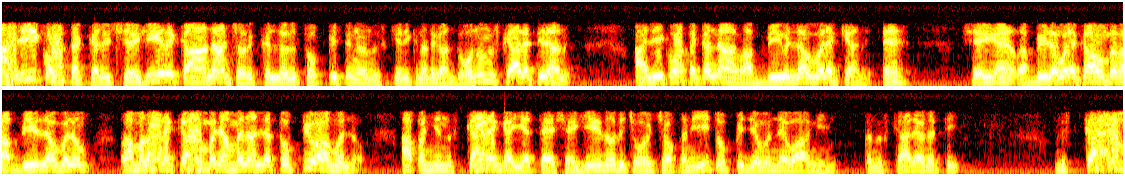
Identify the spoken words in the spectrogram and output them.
അലി കോത്തക്കൽ ഷഹീർ കാണാൻ ചൊരുക്കല്ല ഒരു തൊപ്പിത്തിങ്ങനെ നിസ്കരിക്കുന്നത് കണ്ടു. ഒന്ന് നിസ്കാരത്തിലാണ്. അലി കോത്തക്കൽ റബ്ബിയുല്ലവലൊക്കെയാണ് ഏഹ് ഷെയ് റബ്ബിയുല്ലവലൊക്കെ ആവുമ്പോ റബ്ബിയുല്ലവലും റമദാനൊക്കെ ആവുമ്പോ നമ്മൾ നല്ല തൊപ്പി വാങ്ങുമല്ലോ അപ്പൊ നിസ്കാരം കയ്യത്തെ ഷഹീറിനോട് ചോദിച്ചോക്കണം. ഈ തൊപ്പി ജവുന്നെ വാങ്ങി? അപ്പൊ നിസ്കാരം എവിടെ എത്തി നിസ്കാരം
